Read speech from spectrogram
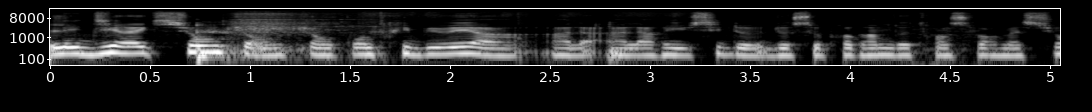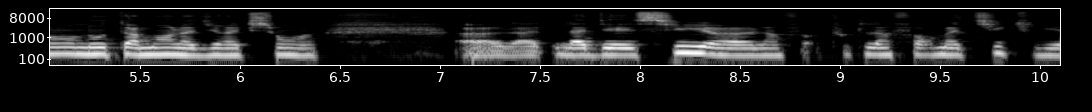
les directions qui ont, qui ont contribué à, à, la, à la, réussite de, de, ce programme de transformation, notamment la direction euh, la, DSI, euh, toute l'informatique qui,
